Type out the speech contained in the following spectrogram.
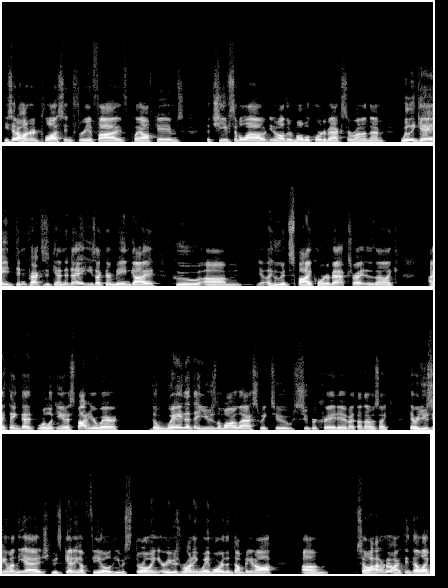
He's hit 100 plus in 3 of 5 playoff games. The Chiefs have allowed, you know, other mobile quarterbacks to run on them. Willie Gay didn't practice again today. He's like their main guy who um yeah, like who can spy quarterbacks, right? Isn't that like I think that we're looking at a spot here where the way that they used Lamar last week too, super creative. I thought that was like they were using him on the edge. He was getting upfield. He was throwing or he was running way more than dumping it off. Um, so I don't know. I think that like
